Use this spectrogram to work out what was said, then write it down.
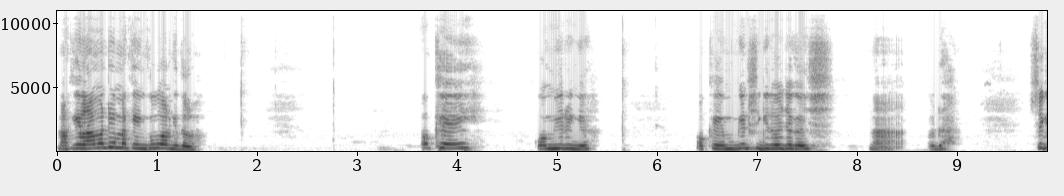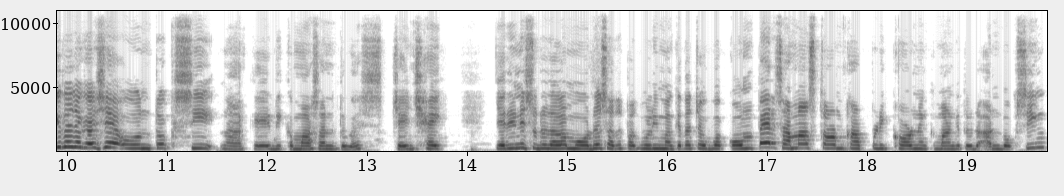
Makin lama dia makin keluar gitu loh. Oke okay. kok miring ya. Oke okay, mungkin segitu aja guys. Nah udah. Segitu aja guys ya untuk si nah kayak di kemasan itu guys. Change height jadi ini sudah dalam mode 145 kita coba compare sama Storm Capricorn yang kemarin kita udah unboxing.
